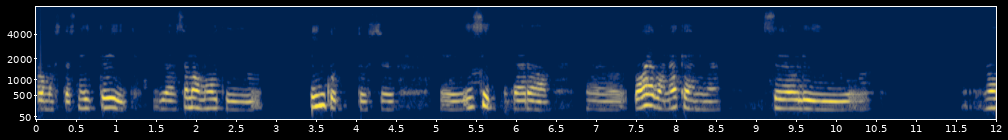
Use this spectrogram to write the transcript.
loomustas neid töid ja samamoodi pingutus isikupära vaevanägemine, see oli no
